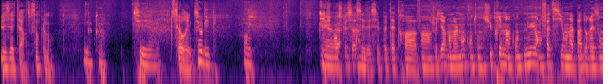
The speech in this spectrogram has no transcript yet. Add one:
les haters, tout simplement. D'accord. C'est euh, horrible. C'est horrible. Oui. Et je pense que ça, c'est peut-être. Euh, enfin, je veux dire, normalement, quand on supprime un contenu, en fait, si on n'a pas de raison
